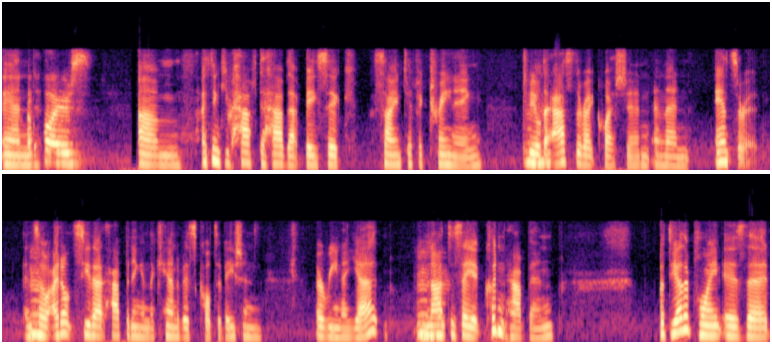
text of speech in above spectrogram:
And of course, um, I think you have to have that basic scientific training to be mm-hmm. able to mm-hmm. ask the right question and then answer it. And mm-hmm. so I don't see that happening in the cannabis cultivation arena yet. Mm-hmm. Not to say it couldn't happen. But the other point is that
